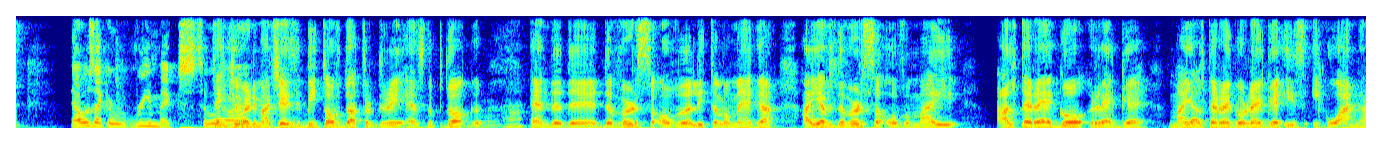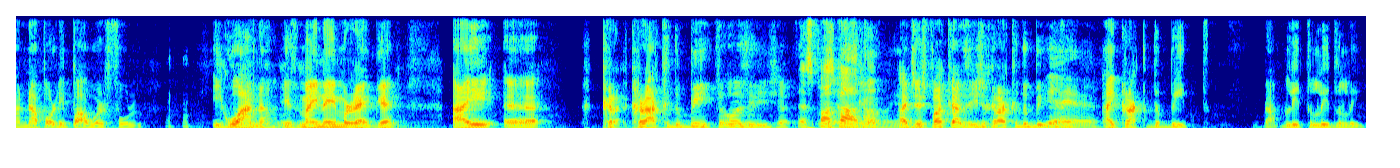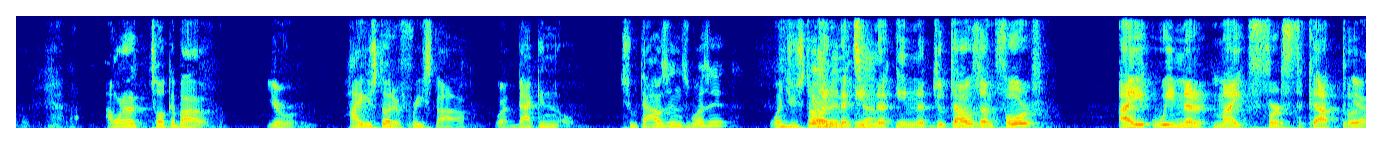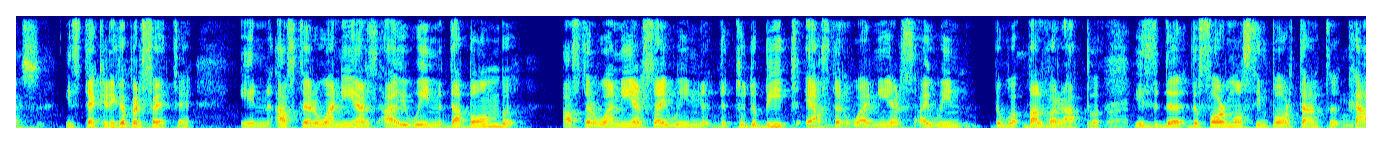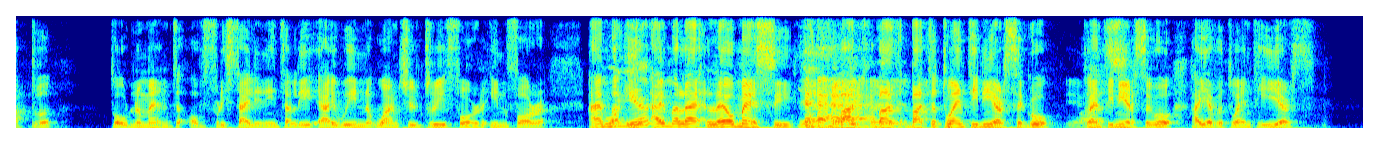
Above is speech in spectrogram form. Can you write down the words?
That was like a remix to Thank it. you very much. Yes, a bit of Dr. Dre and Snoop Dogg, Uh-huh. and the, the the verse of uh, Little Omega. I have the verse of my alter ego reggae. My alter ego reggae is Iguana, Napoli Powerful. Iguana is my name reggae. I uh, cr- crack the beat, come si dice? That's spaccato. I just spaccato, si dice crack the beat. Yeah, yeah, yeah. I crack the beat. Rap little, little. I want to talk about your how you started freestyle. What back in 2000s was it? When did you start? in, in, in 2004 I win my first cup Yes. is Tecniche Perfette. In after one years I win Da Bomb. After one years I win the To The Beat. After one years I win the Wa- Valva Rap. Is the the four most important Mm-hmm. cup tournament of freestyle in Italy. I win one, two, three, four in four. I'm one year? I'm a Le- Leo Messi, but but but 20 years ago, 20 years ago, I have 20 years.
